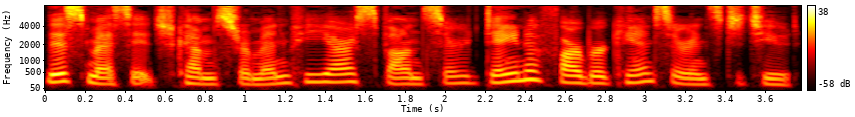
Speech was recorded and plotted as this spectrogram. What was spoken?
This message comes from NPR sponsor Dana Farber Cancer Institute.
